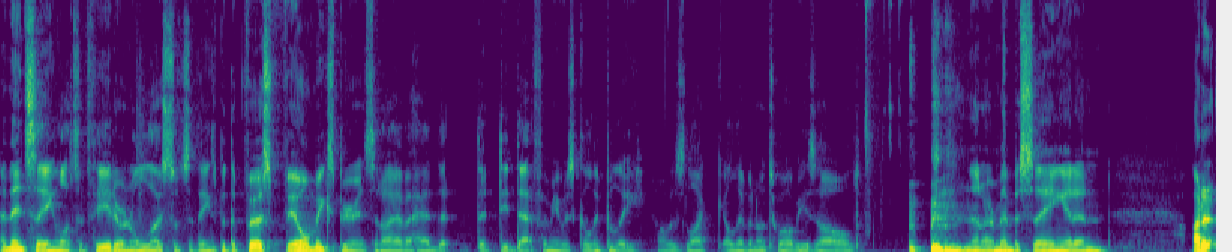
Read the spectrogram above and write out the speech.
and then seeing lots of theatre and all those sorts of things. But the first film experience that I ever had that, that did that for me was Gallipoli. I was like 11 or 12 years old. and I remember seeing it, and I don't,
